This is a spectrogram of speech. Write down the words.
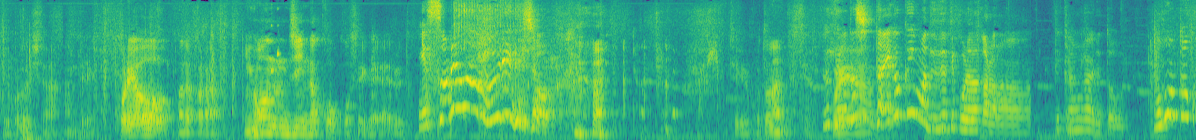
ということでした。なんでこれを、まあ、だから日本人の高校生がやると。いやそれは無理でしょ。ということなんですよ。だって私大学院まで出てこれだからな。って考えるともう本当はこ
